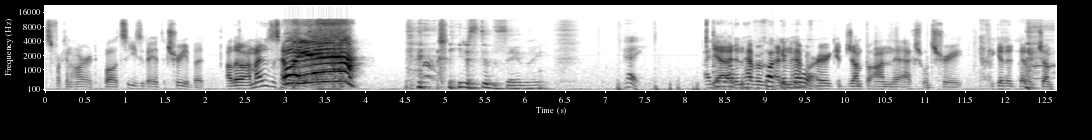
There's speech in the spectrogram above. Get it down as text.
It's fucking hard. Well, it's easy to hit the tree, but although I might have just have. Oh yeah! you just did the same thing. Hey. I need Yeah, I didn't have a I didn't have a very good jump on the actual tree. If you get a better jump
